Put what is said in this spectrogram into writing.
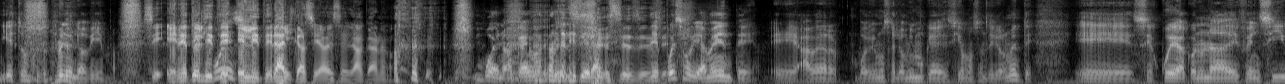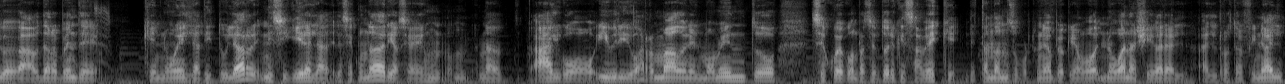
Y esto es más o menos lo mismo. Sí, en esto es, Después- es literal casi a veces acá, ¿no? Bueno, acá es bastante literal. Sí, sí, sí, sí. Después, obviamente, eh, a ver, volvemos a lo mismo que decíamos anteriormente. eh, se juega con una defensiva de repente que no es la titular, ni siquiera es la, la secundaria, o sea, es un- una- algo híbrido armado en el momento. Se juega con receptores que sabes que le están dando su oportunidad, pero que no, no van a llegar al, al roster final.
